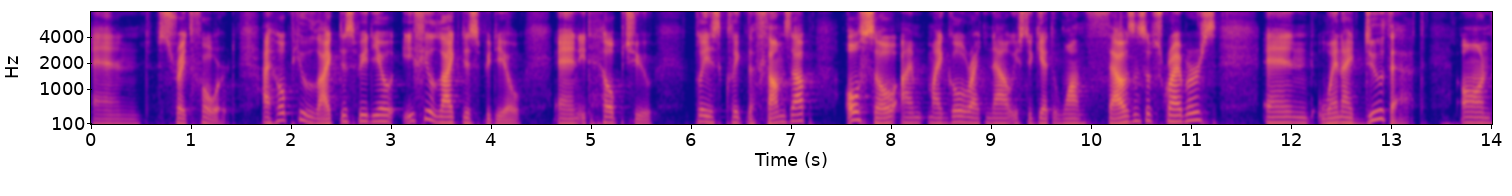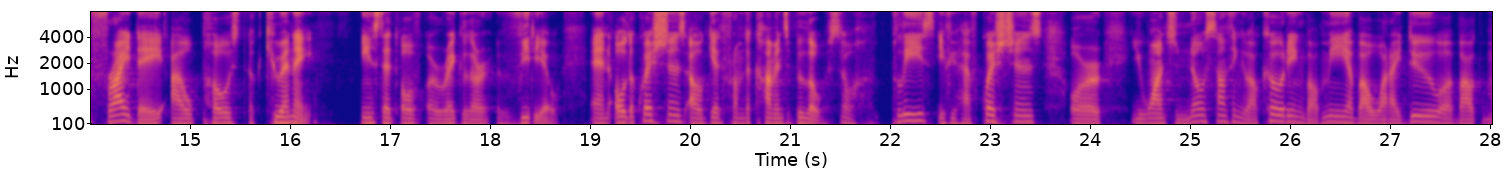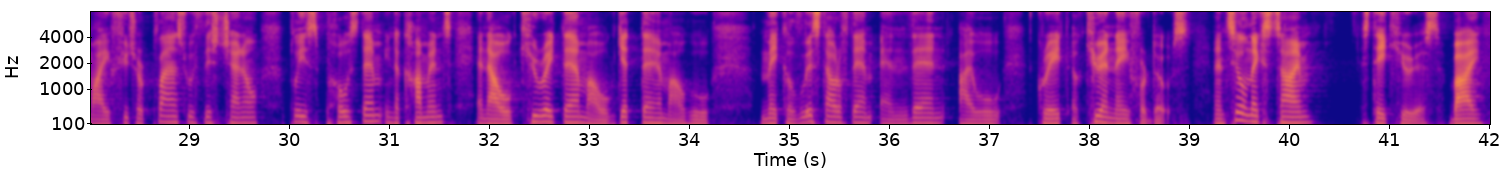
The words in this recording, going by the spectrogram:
and straightforward. I hope you like this video. If you like this video and it helped you, please click the thumbs up. Also, I'm, my goal right now is to get 1,000 subscribers. And when I do that, on Friday, I'll post a Q&A instead of a regular video. And all the questions I'll get from the comments below. So please, if you have questions or you want to know something about coding, about me, about what I do, about my future plans with this channel, please post them in the comments and I will curate them, I will get them, I will make a list out of them, and then I will create a Q&A for those. Until next time, stay curious. Bye.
